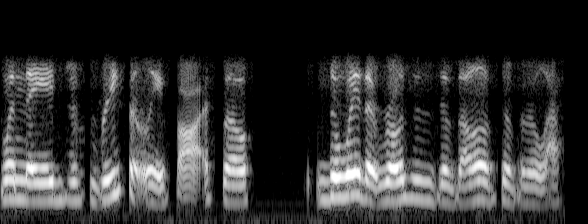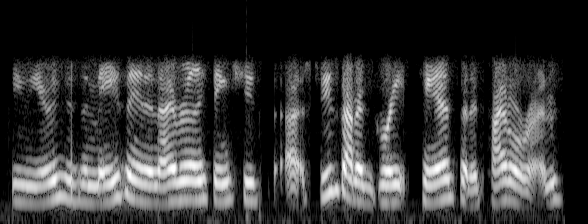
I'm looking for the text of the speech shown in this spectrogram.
when they just recently fought. So the way that Rose has developed over the last few years is amazing, and I really think she's uh, she's got a great chance at a title run.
